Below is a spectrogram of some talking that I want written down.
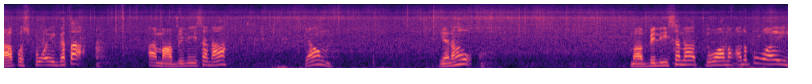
Tapos po ay gata. Ah, mabilisan ha. Yan. Yan na ho. Mabilisan na at gawa ng ano po ay.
